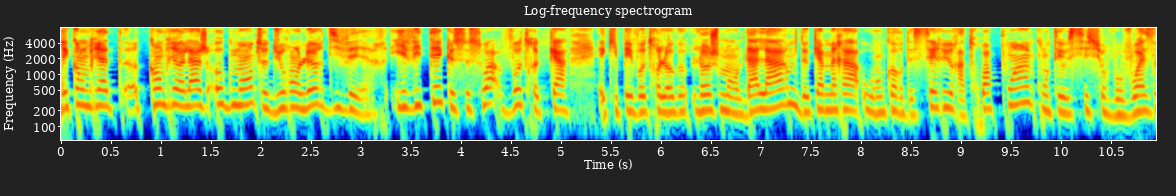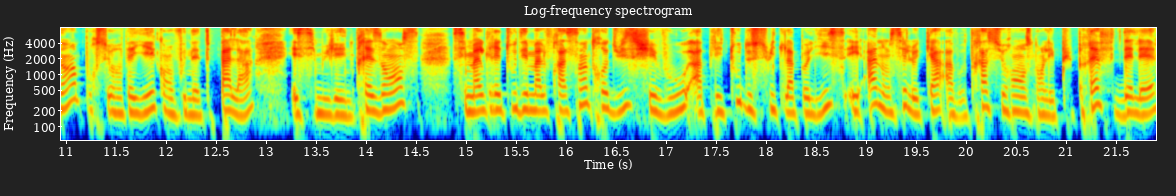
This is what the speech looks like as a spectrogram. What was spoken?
Les cambriolages augmentent durant l'heure d'hiver. Évitez que ce soit votre cas. Équipez votre logement d'alarme, de caméras ou encore de serrures à trois points. Comptez aussi sur vos voisins pour surveiller quand vous n'êtes pas là et simuler une présence. Si malgré tout des malfrats s'introduisent chez vous, appelez tout de suite la police et annoncez le cas à votre assurance dans les plus brefs délais.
